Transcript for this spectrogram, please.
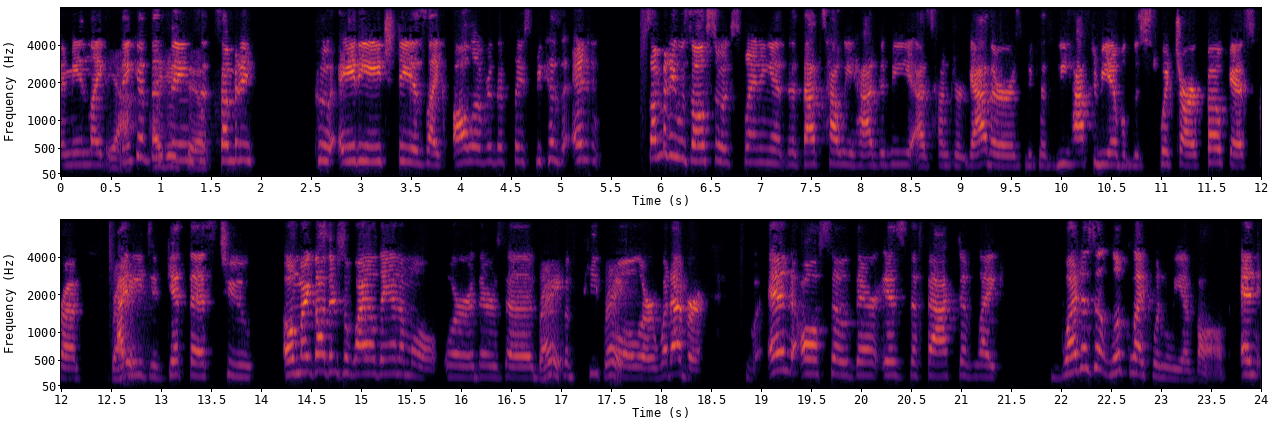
I mean, like yeah, think of the things that somebody who ADHD is like all over the place because and somebody was also explaining it that that's how we had to be as hunter gatherers because we have to be able to switch our focus from right. I need to get this to oh my god there's a wild animal or there's a group right. of people right. or whatever. And also there is the fact of like what does it look like when we evolve? And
